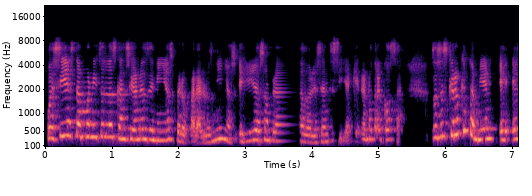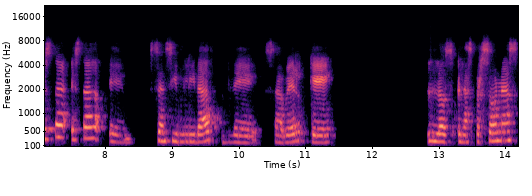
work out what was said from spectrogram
Pues sí, están bonitas las canciones de niños, pero para los niños, ellos ya son adolescentes y ya quieren otra cosa. Entonces creo que también eh, esta, esta eh, sensibilidad de saber que los, las personas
